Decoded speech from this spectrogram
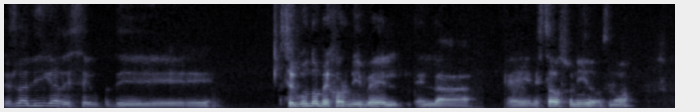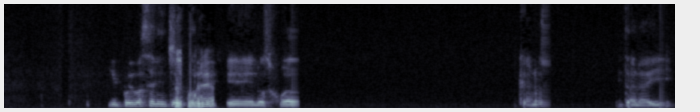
es la liga de, seg- de segundo mejor nivel en la, en Estados Unidos, ¿no? Y pues va a ser interesante que los jugadores que nos están ahí.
